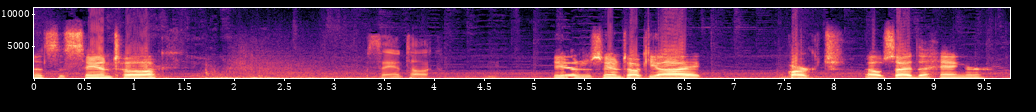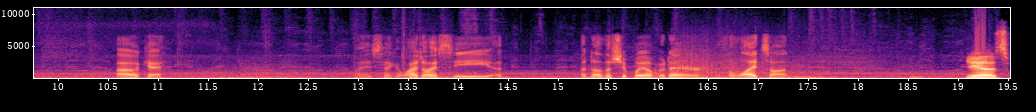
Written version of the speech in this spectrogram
That's the Santok. Santok? Yeah, there's a San'tok.yāi parked outside the hangar. Oh, okay. Wait a second. Why do I see a, another ship way over there with the lights on? Hmm. Yeah, it's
